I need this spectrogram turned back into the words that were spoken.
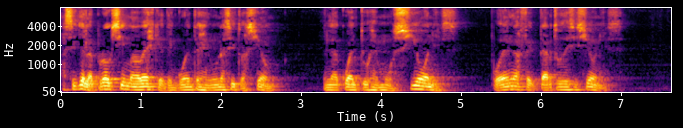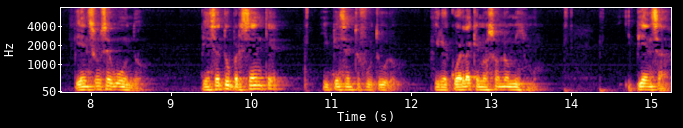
Así que la próxima vez que te encuentres en una situación en la cual tus emociones pueden afectar tus decisiones, piensa un segundo, piensa en tu presente y piensa en tu futuro. Y recuerda que no son lo mismo. Y piensa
